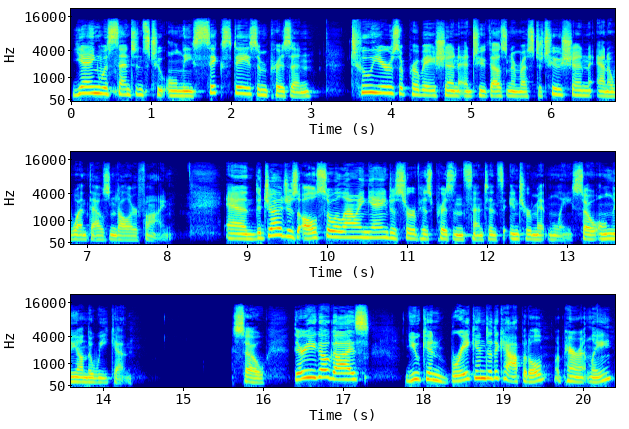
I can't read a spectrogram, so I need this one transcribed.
Yang was sentenced to only six days in prison, two years of probation, and 2000 in restitution, and a $1,000 fine. And the judge is also allowing Yang to serve his prison sentence intermittently, so only on the weekend. So there you go, guys. You can break into the Capitol, apparently.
